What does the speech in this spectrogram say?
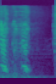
Ha ha ha!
